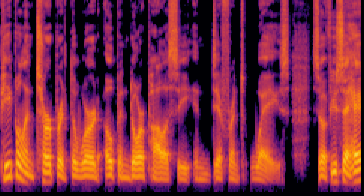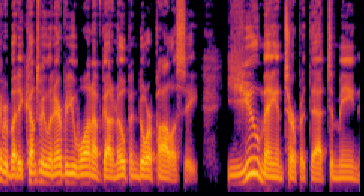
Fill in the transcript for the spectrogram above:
People interpret the word open door policy in different ways. So if you say, hey, everybody, come to me whenever you want, I've got an open door policy, you may interpret that to mean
